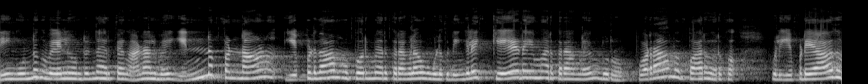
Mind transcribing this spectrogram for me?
நீங்கள் உண்டுங்க வேலை உண்டு தான் இருப்பாங்க. ஆனாலுமே என்ன பண்ணாலும் எப்படி தான் அவங்க பொறுமையாக இருக்கிறாங்களோ உங்களுக்கு நீங்களே கேடயமாக இருக்கிறாங்களேன்னு ஒரு பொறாம பார்வை இருக்கும். உங்களுக்கு எப்படியாவது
